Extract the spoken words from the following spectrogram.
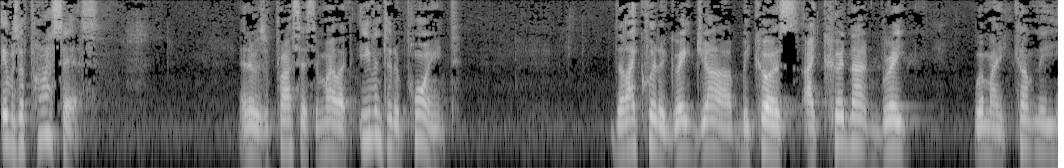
it was a process. And it was a process in my life, even to the point that I quit a great job because I could not break what my company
